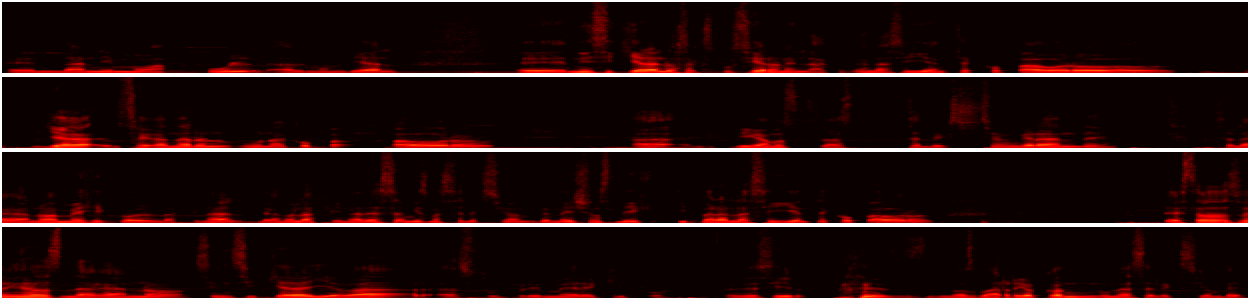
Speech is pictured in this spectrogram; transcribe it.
el ánimo a full al Mundial. Eh, ni siquiera los expusieron en la, en la, siguiente Copa Oro. Ya se ganaron una Copa Oro, digamos, la selección grande. Se la ganó a México en la final, le ganó la final esa misma selección de Nations League. Y para la siguiente Copa Oro Estados Unidos la ganó sin siquiera llevar a su primer equipo. Es decir, nos barrió con una selección B.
